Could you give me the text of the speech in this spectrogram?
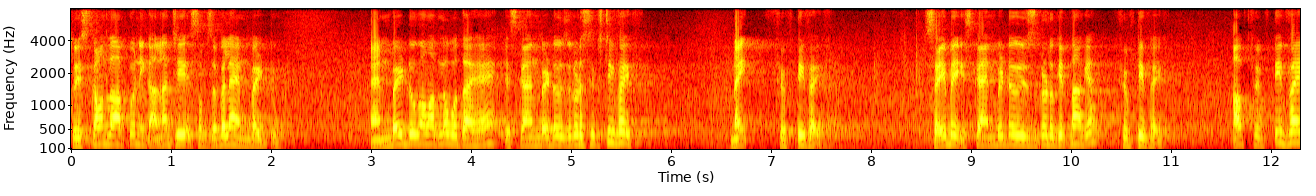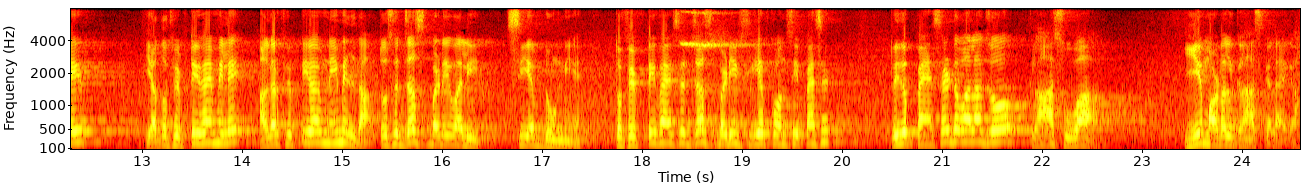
तो इसका मतलब आपको निकालना चाहिए सबसे पहले N by two N by two का मतलब होता है, इसका N by two equal sixty five नहीं फिफ्टी फाइव सही भाई, इसका N by two is to कितना आ गया? 55 अब 55 या तो 55 मिले, अगर 55 नहीं मिलता तो उसे जस्ट बड़े वाली सी एफ़ ढूंढनी है। तो 55 से जस्ट बड़ी सी एफ़ कौन सी? पैंसठ। तो ये जो पैंसठ वाला जो क्लास हुआ, ये मॉडल क्लास कहलाएगा।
